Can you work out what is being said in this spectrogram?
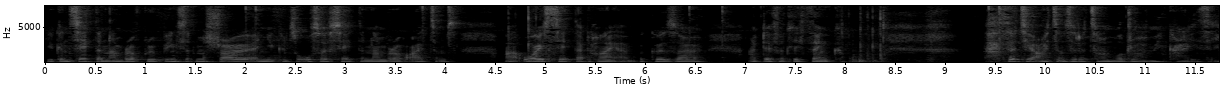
You can set the number of groupings it must show and you can also set the number of items. I always set that higher because uh, I definitely think 30 items at a time will drive me crazy.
